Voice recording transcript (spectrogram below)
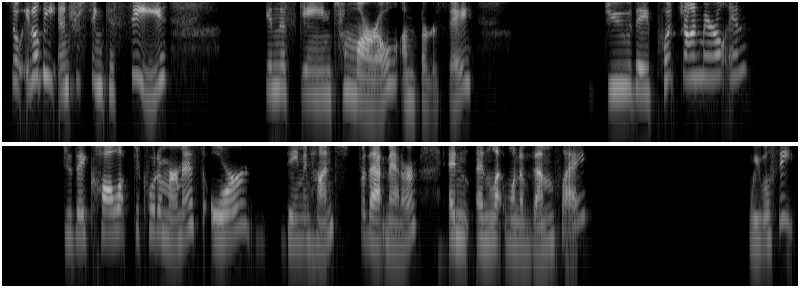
So it'll be interesting to see in this game tomorrow on Thursday. Do they put Jon Merrill in? Do they call up Dakota Mermis or Daemon Hunt for that matter and, and let one of them play? We will see.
